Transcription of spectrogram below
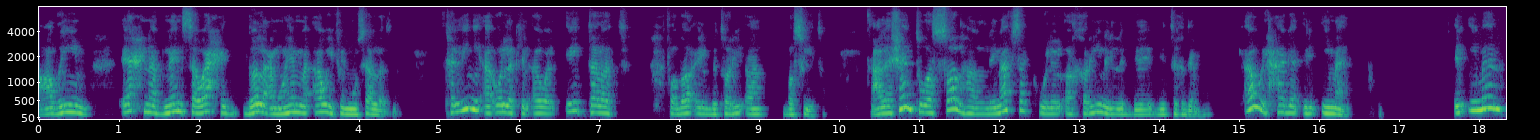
عظيم. إحنا بننسى واحد ضلع مهم قوي في المثلث ده خليني أقول لك الأول إيه الثلاث فضائل بطريقة بسيطة. علشان توصلها لنفسك وللآخرين اللي بتخدمهم أول حاجة الإيمان الإيمان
